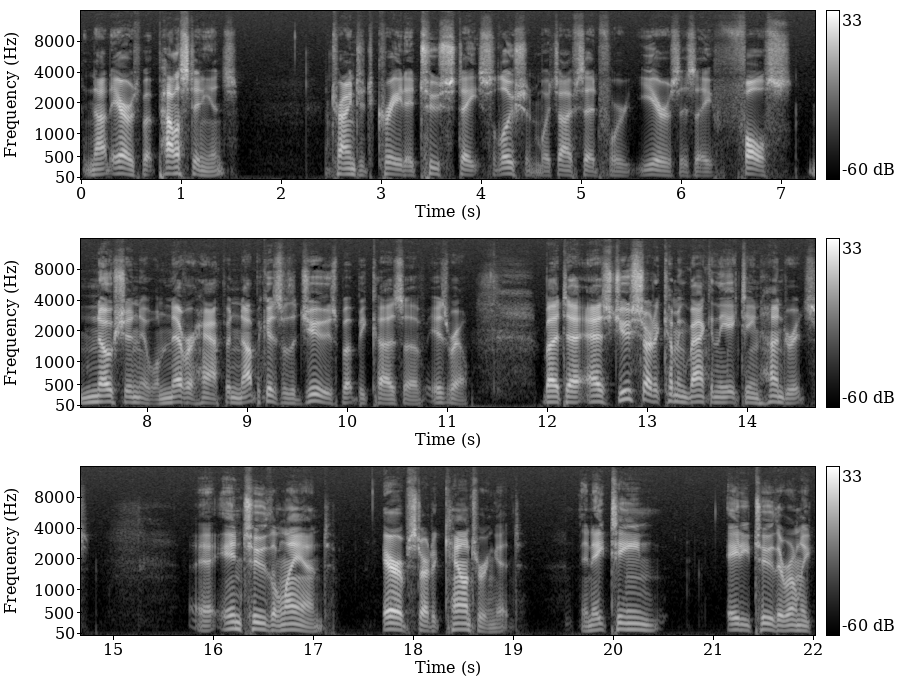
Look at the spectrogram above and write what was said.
not Arabs, but Palestinians, trying to create a two state solution, which I've said for years is a false notion. It will never happen, not because of the Jews, but because of Israel. But uh, as Jews started coming back in the 1800s uh, into the land, Arabs started countering it in 1882, there were only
